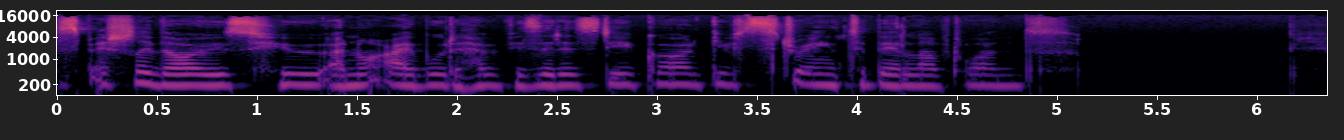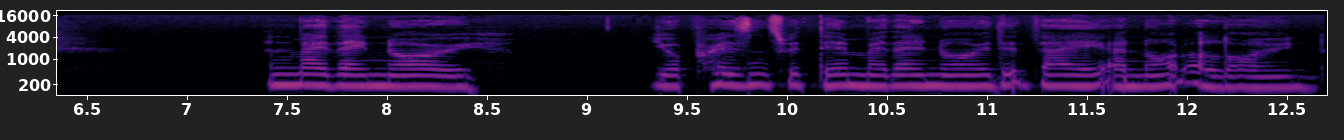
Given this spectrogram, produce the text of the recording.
especially those who are not able to have visitors. Dear God, give strength to their loved ones. And may they know your presence with them. May they know that they are not alone.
